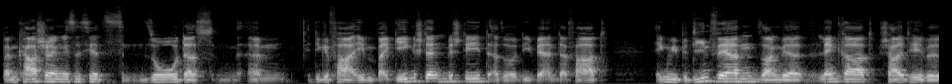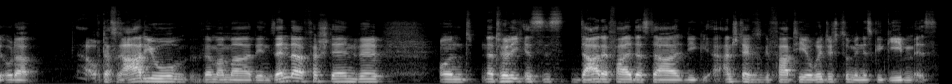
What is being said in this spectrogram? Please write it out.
Beim Carsharing ist es jetzt so, dass ähm, die Gefahr eben bei Gegenständen besteht, also die während der Fahrt irgendwie bedient werden, sagen wir Lenkrad, Schalthebel oder auch das Radio, wenn man mal den Sender verstellen will. Und natürlich ist es da der Fall, dass da die Ansteckungsgefahr theoretisch zumindest gegeben ist.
